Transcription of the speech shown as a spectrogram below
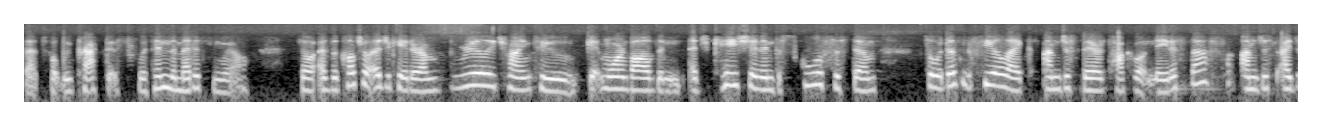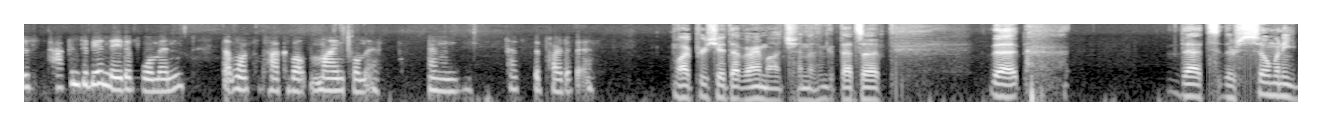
that's what we practice within the medicine wheel. So, as a cultural educator, I'm really trying to get more involved in education in the school system. So it doesn't feel like I'm just there to talk about Native stuff. I'm just, I just happen to be a Native woman that wants to talk about mindfulness, and that's the part of it. Well, I appreciate that very much, and I think that's a that that there's so many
